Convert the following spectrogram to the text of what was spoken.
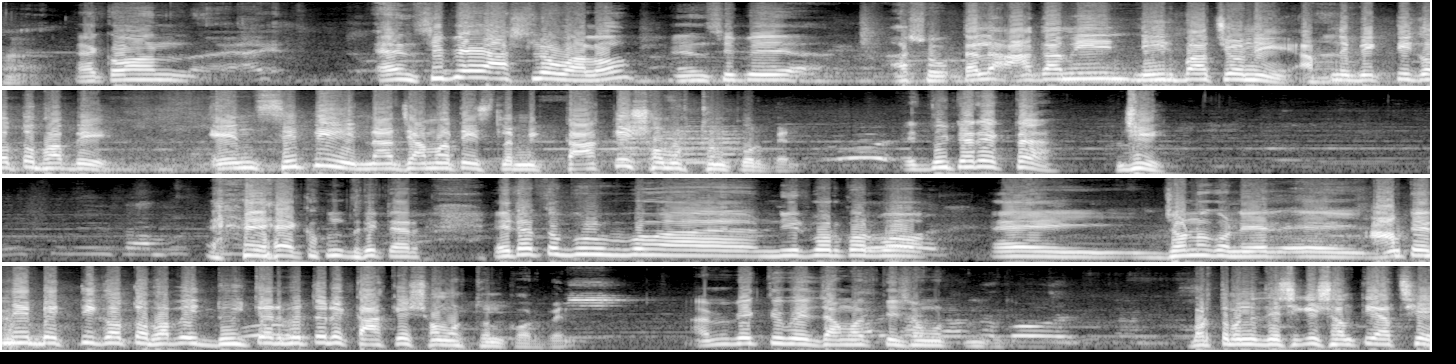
হ্যাঁ। এখন এনসিপি আসলেও ভালো এনসিপি আসুক। তাহলে আগামী নির্বাচনে আপনি ব্যক্তিগতভাবে এনসিপি না জামাতে ইসলামী কাকে সমর্থন করবেন? এই দুইটার একটা? জি। এখন দুইটার। এটা তো নির্ভর করব এই জনগণের এই আপনি ব্যক্তিগতভাবে দুইটার ভেতরে কাকে সমর্থন করবেন? আমি ব্যক্তিগত জামাতকে সমর্থন করি। বর্তমানে দেশে কি শান্তি আছে?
